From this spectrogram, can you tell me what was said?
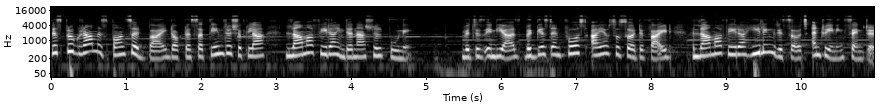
This program is sponsored by doctor Satyendra Shukla Lama Fira international Pune which is India's biggest and first ISO certified Lama Fera Healing Research and Training Center.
